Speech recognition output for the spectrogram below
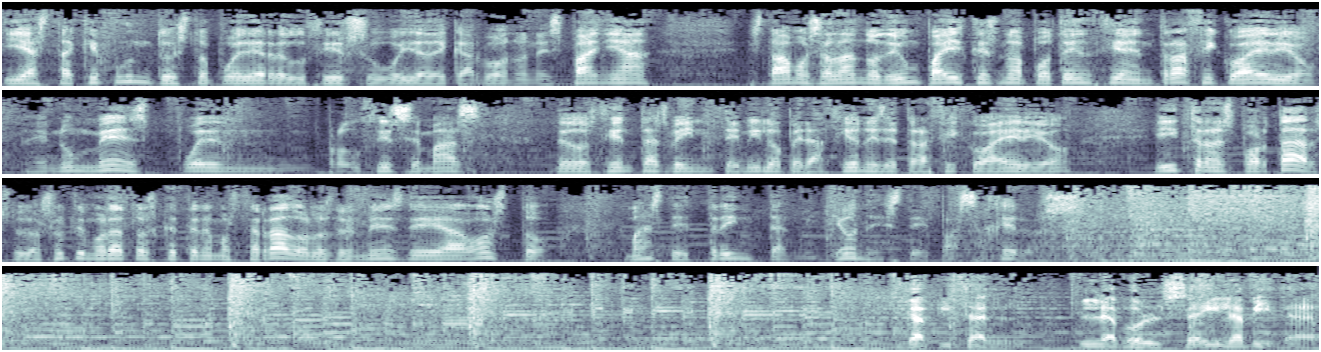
y hasta qué punto esto puede reducir su huella de carbono. En España estábamos hablando de un país que es una potencia en tráfico aéreo. En un mes pueden producirse más de 220.000 operaciones de tráfico aéreo y transportar, los últimos datos que tenemos cerrados, los del mes de agosto, más de 30 millones de pasajeros. Capital, la Bolsa y la Vida,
